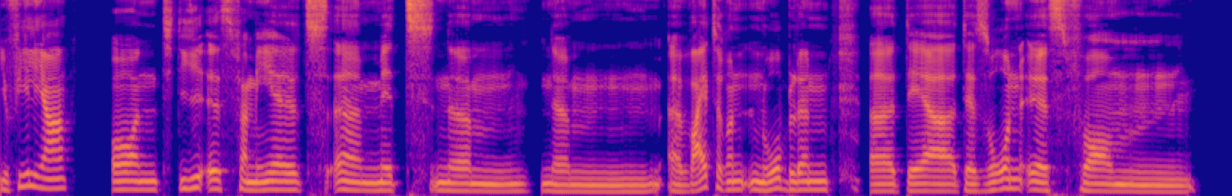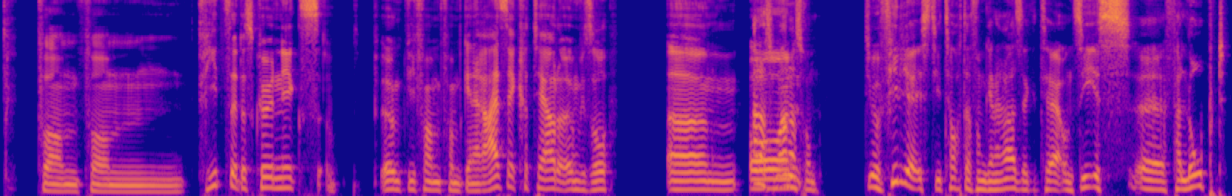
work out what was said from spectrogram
Euphilia, und die ist vermählt äh, mit einem äh, weiteren Noblen, äh, der der Sohn ist vom vom vom Vize des Königs, irgendwie vom, vom Generalsekretär oder irgendwie so. Ähm, Andersrum, und- andersrum. Die Ophelia ist die Tochter vom Generalsekretär und sie ist äh, verlobt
